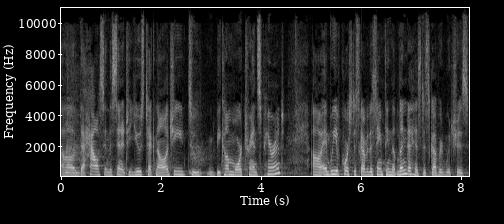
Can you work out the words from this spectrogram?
uh, the House and the Senate to use technology to become more transparent. Uh, and we, of course, discover the same thing that Linda has discovered, which is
